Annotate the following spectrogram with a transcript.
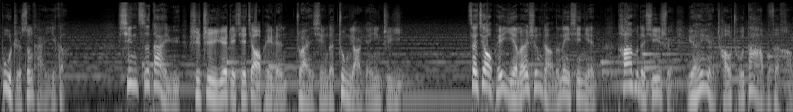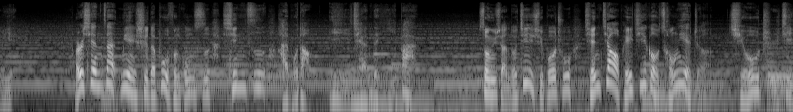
不止孙凯一个，薪资待遇是制约这些教培人转型的重要原因之一。在教培野蛮生长的那些年，他们的薪水远远超出大部分行业，而现在面试的部分公司薪资还不到以前的一半。宋宇选读继续播出：前教培机构从业者求职记。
